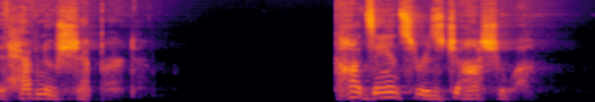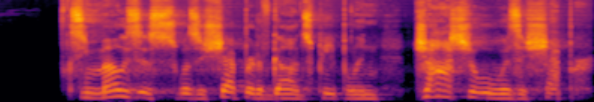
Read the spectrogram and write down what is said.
that have no shepherd? God's answer is Joshua. See, Moses was a shepherd of God's people, and Joshua was a shepherd.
